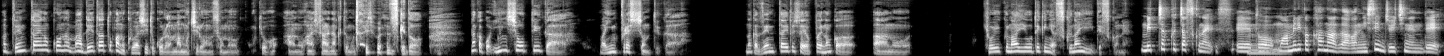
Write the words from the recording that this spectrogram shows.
まあ、全体のこの、まあ、データとかの詳しいところは、まあもちろん、その、今日、あの、お話しされなくても 大丈夫なんですけど、なんかこう、印象っていうか、まあ、インプレッションっていうか、なんか全体としてはやっぱりなんか、あの、教育内容的には少ないですかね？めちゃくちゃ少ないです。えっ、と、うんもうアメリカ、カナダが2011年で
